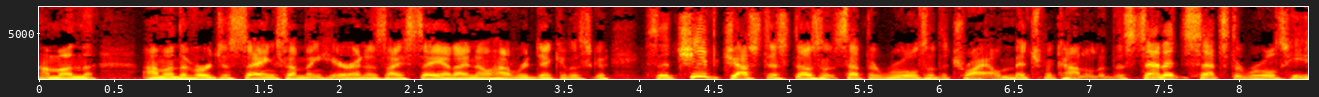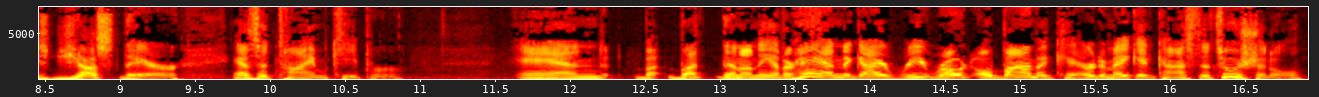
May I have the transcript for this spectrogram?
I'm on the I'm on the verge of saying something here, and as I say it, I know how ridiculous. It so the chief justice doesn't set the rules of the trial. Mitch McConnell, the Senate sets the rules. He's just there as a timekeeper. And but but then on the other hand, the guy rewrote Obamacare to make it constitutional.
